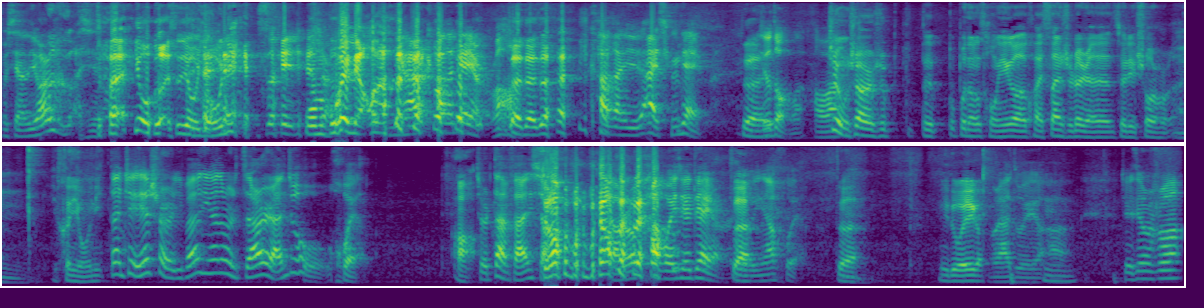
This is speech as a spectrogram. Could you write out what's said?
不显得有点恶心。对，又恶心又油腻，所以我们不会，聊的。你还是看看电影吧，对对对看看爱情电影，对，你就懂了，好吧？这种事儿是不不不能从一个快三十的人嘴里说出来，嗯。很油腻。但这些事儿一般应该都是自然而然就会了，啊。就是但凡小行了，不不要小。时候看过一些电影，对。就应该会了。对，你读一个，我来读一个啊，嗯。这就是说，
